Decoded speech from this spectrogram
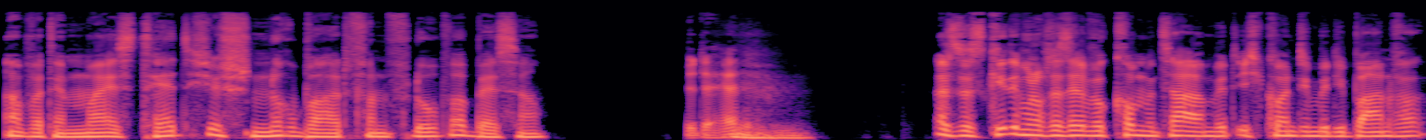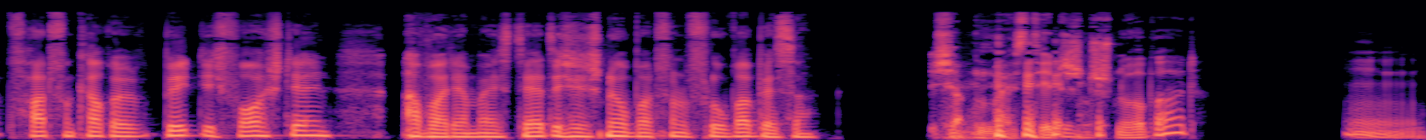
Aber der majestätische Schnurrbart von Flo war besser. Bitte, Henne. Also es geht immer noch derselbe Kommentar mit, ich konnte mir die Bahnfahrt von Carol bildlich vorstellen, aber der majestätische Schnurrbart von Flo war besser. Ich habe einen majestätischen Schnurrbart. Hm.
